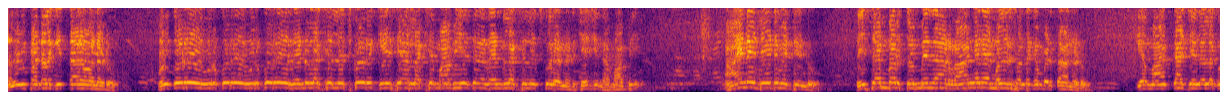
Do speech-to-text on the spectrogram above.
మూడు పంటలకు ఇస్తాను అన్నాడు. ఉరుకుర్రి ఉరుకుర్రి ఉరుకుర్రి రెండు లక్షలు తెచ్చుకోరు కేసీఆర్ లక్ష మాఫీ చేస్తే రెండు లక్షలు తెచ్చుకోరు అన్నాడు. చేసిండా మాఫీ? ఆయనే డేట్ పెట్టిండు. డిసెంబర్ తొమ్మిది నాడు రాగానే మొదటి సంతకం పెడతా అన్నాడు. ఇక మా అక్క చెల్లెలకు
